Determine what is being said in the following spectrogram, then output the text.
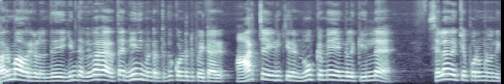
வர்மா அவர்கள் வந்து இந்த விவகாரத்தை நீதிமன்றத்துக்கு கொண்டுட்டு போயிட்டாரு. ஆர்ச்சை இடிக்கிற நோக்கமே எங்களுக்கு இல்லை. செல வைக்க போகிறோம்னு வந்து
